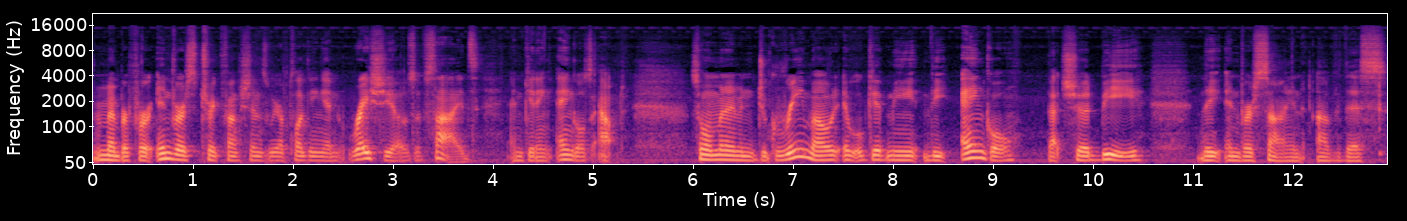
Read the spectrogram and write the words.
Remember, for inverse trig functions, we are plugging in ratios of sides and getting angles out. So when I'm in degree mode, it will give me the angle that should be the inverse sine of this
